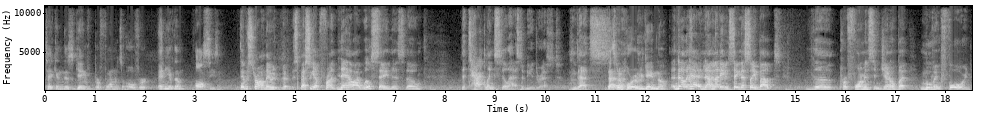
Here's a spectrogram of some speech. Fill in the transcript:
taken this game's performance over any of them all season. They were strong. They were especially up front. Now I will say this though, the tackling still has to be addressed. That's That's uh, been poor every game though. No, it had. and I'm not even saying necessarily about the performance in general, but moving forward,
